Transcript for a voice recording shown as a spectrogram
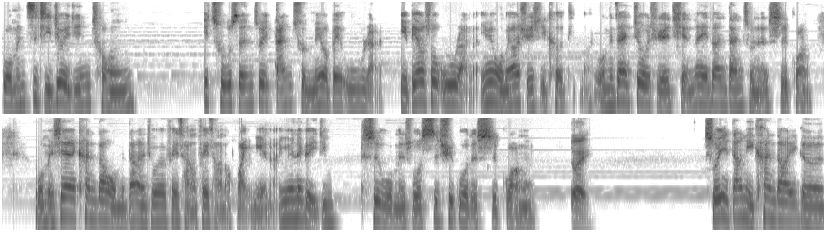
我们自己就已经从一出生最单纯，没有被污染。也不要说污染了，因为我们要学习课题嘛。我们在就学前那一段单纯的时光，我们现在看到，我们当然就会非常非常的怀念了，因为那个已经是我们所失去过的时光了。对。所以当你看到一个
